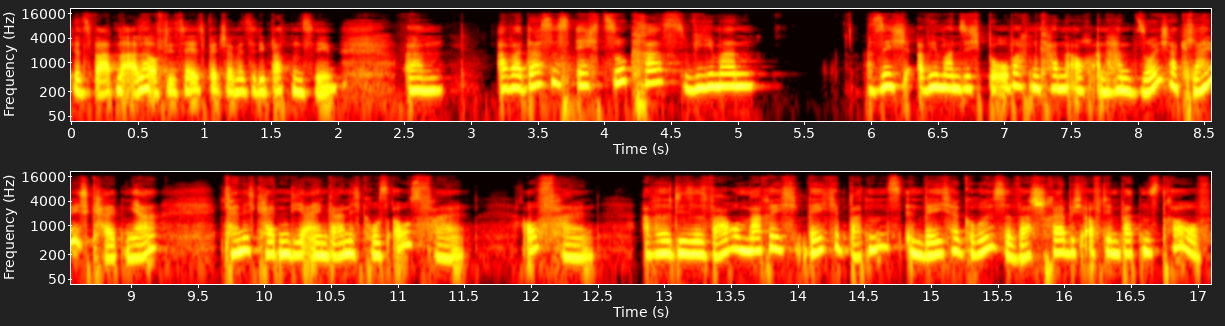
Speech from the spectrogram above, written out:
Jetzt warten alle auf die Salespage, damit sie die Buttons sehen. Ähm, aber das ist echt so krass, wie man sich, wie man sich beobachten kann, auch anhand solcher Kleinigkeiten, ja. Kleinigkeiten, die einen gar nicht groß ausfallen, auffallen. Aber so dieses, warum mache ich welche Buttons in welcher Größe? Was schreibe ich auf den Buttons drauf?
